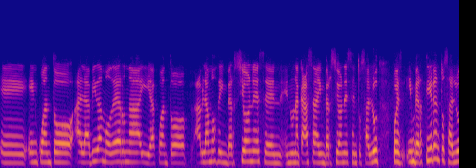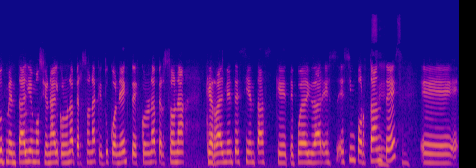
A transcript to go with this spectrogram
eh, en cuanto a la vida moderna y a cuanto hablamos de inversiones en, en una casa, inversiones en tu salud, pues invertir en tu salud mental y emocional con una persona que tú conectes, con una persona que realmente sientas que te puede ayudar, es, es importante. Sí, sí. Eh,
